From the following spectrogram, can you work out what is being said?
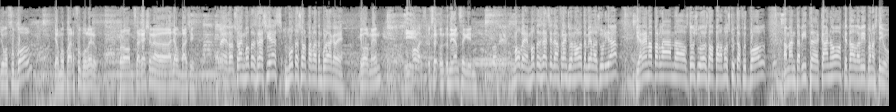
juga a futbol i el meu pare futbolero, però em segueixen allà on vagi. Bé, doncs Frank, moltes gràcies, molta sort per la temporada que ve. Igualment, i ho anirem seguint. Molt bé, moltes gràcies a en Frank Joanola, també a la Júlia. I ara anem a parlar amb els dos jugadors del Palamós Club de Futbol, amb en David Cano. Què tal, David? Bon estiu.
